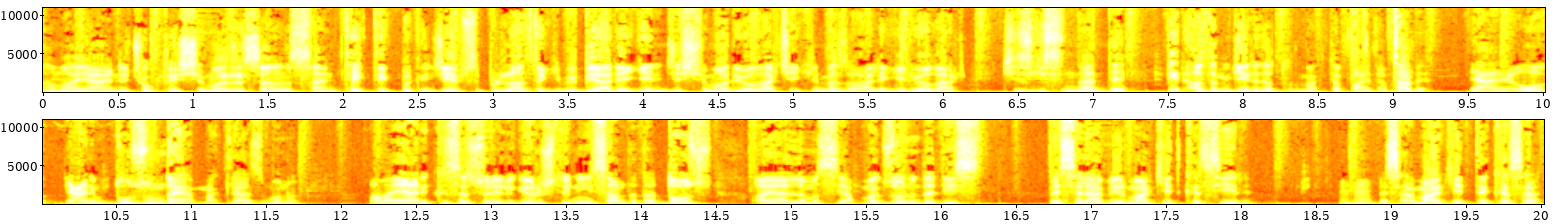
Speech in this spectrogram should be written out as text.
ama yani çok da şımarırsanız hani tek tek bakınca hepsi pırlanta gibi bir araya gelince şımarıyorlar çekilmez hale geliyorlar çizgisinden de bir adım geride durmakta fayda var. Tabi yani o yani dozunda yapmak lazım onu. Ama yani kısa süreli görüştüğün insanda da doz ayarlaması yapmak zorunda değilsin. Mesela bir market kasiyeri. Mesela markette kasa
